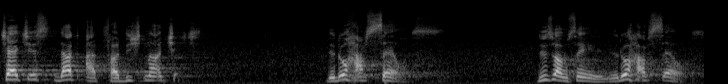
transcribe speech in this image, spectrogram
Churches that are traditional churches, they don't have cells. This is what I'm saying. They don't have cells.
